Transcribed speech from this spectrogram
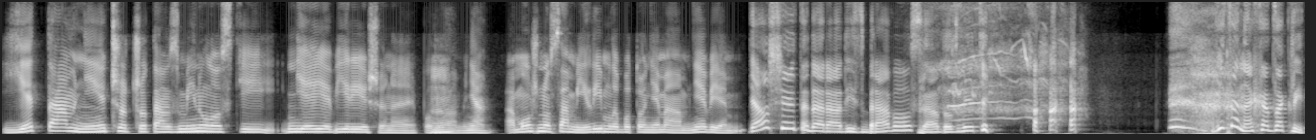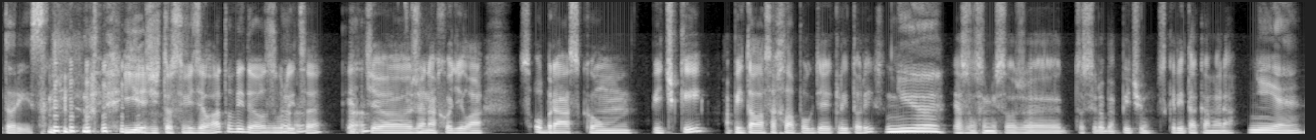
je tam niečo, čo tam z minulosti nie je vyriešené, podľa Hm. mňa. A možno sa mýlim, lebo to nemám, neviem. Ďalšie teda rády z Bravo sa dozviete. Kde sa nachádza klitoris? Ježiš, to si videla to video z ulice, keď uh žena chodila s obrázkom pičky a pýtala sa chlapov, kde je klitoris? Nie. Ja som si myslel, že to si robia piču, skrytá kamera. Nie.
